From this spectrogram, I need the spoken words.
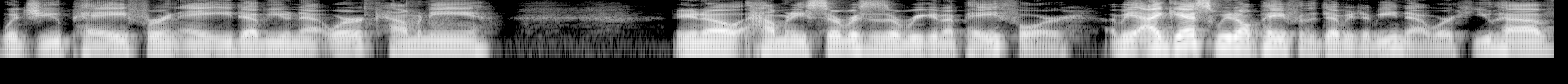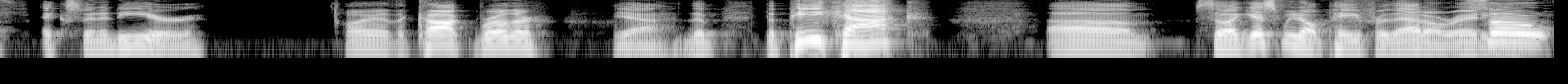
would you pay for an AEW network? How many you know how many services are we going to pay for? I mean i guess we don't pay for the wwe network. You have xfinity or oh yeah the cock brother. Yeah the the peacock. Um so i guess we don't pay for that already. So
